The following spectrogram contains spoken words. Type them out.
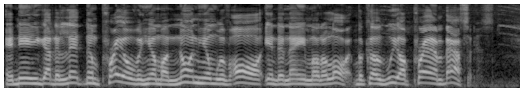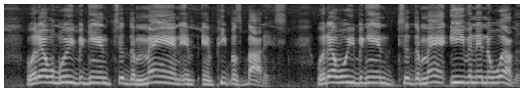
And then you got to let them pray over him, anoint him with all in the name of the Lord, because we are prayer ambassadors. Whatever we begin to demand in, in people's bodies, whatever we begin to demand, even in the weather,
